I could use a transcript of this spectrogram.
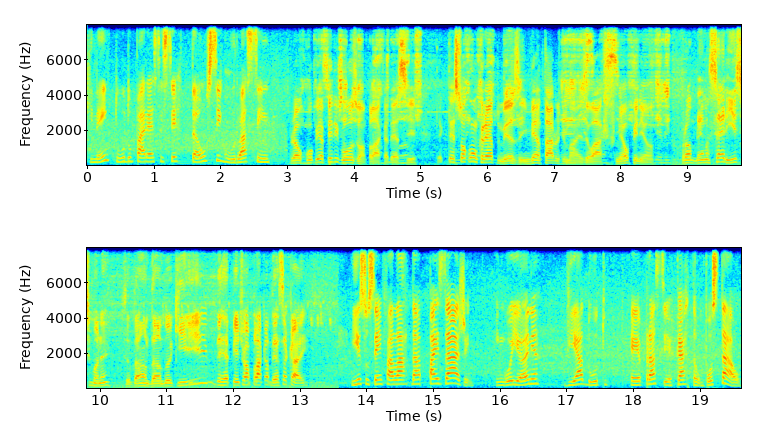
que nem tudo parece ser tão seguro assim. Preocupa e é perigoso uma placa dessa. Tem que ter só concreto mesmo, inventaram demais, eu acho, minha opinião. Problema seríssimo, né? Você está andando aqui e de repente uma placa dessa cai. Isso sem falar da paisagem. Em Goiânia, viaduto é para ser cartão postal.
